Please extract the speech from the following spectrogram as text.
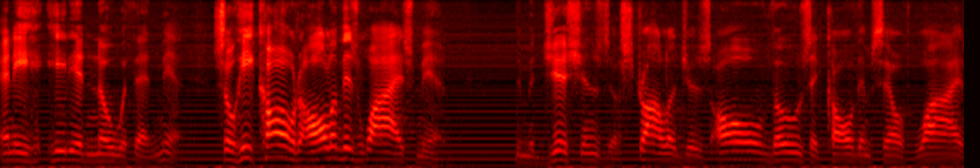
And he, he didn't know what that meant. So he called all of his wise men, the magicians, the astrologers, all those that called themselves wise,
